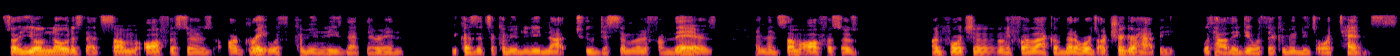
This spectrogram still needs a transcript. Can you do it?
So you'll notice that some officers are great with communities that they're in, because it's a community not too dissimilar from theirs. And then some officers, unfortunately, for lack of better words, are trigger happy with how they deal with their communities or tense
